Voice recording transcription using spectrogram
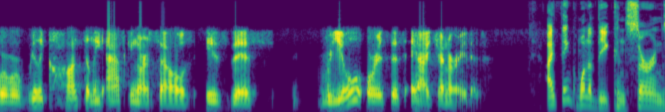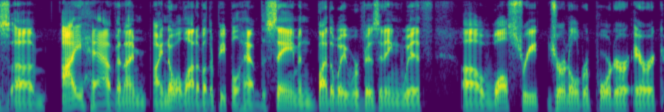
where we're really constantly asking ourselves, is this real or is this AI generated? I think one of the concerns um, I have, and I'm I know a lot of other people have the same. And by the way, we're visiting with uh, Wall Street Journal reporter Erich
